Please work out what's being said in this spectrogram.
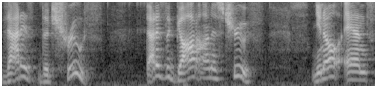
That is the truth that is the God honest truth. You know, and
